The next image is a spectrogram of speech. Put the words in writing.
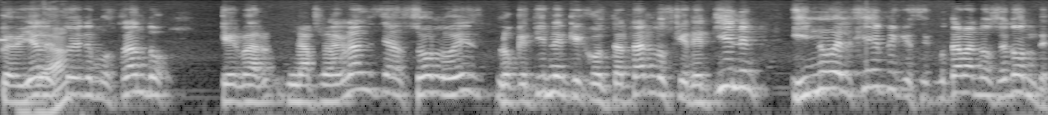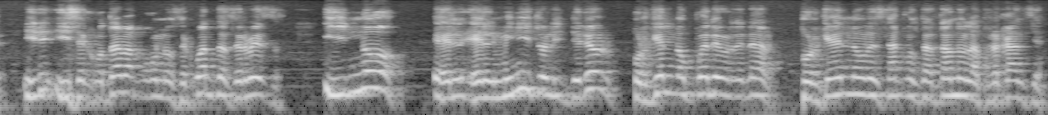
pero ya. le estoy demostrando que la flagrancia solo es lo que tienen que constatar los que detienen y no el jefe que se encontraba no sé dónde y, se encontraba con no sé cuántas cervezas y no el, el, ministro del Interior porque él no puede ordenar, porque él no le está constatando la flagrancia.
